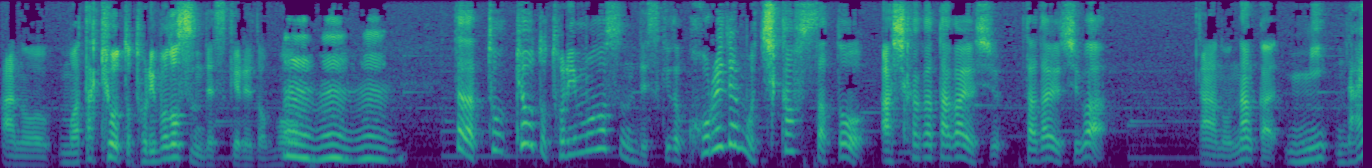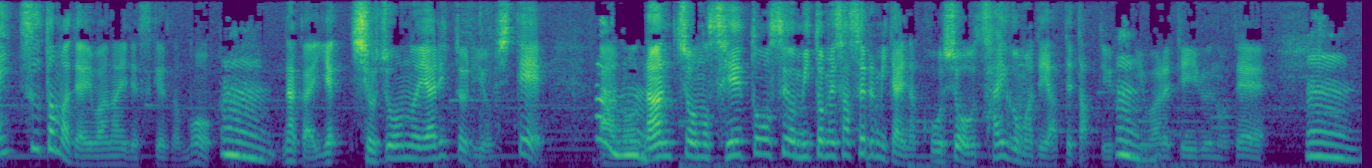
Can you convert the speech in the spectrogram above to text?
あのまた京都取り戻すんですけれども、うんうんうん。ただと京都取り戻すんですけどこれでも近房と足利忠義忠義はあのなんかに内通とまでは言わないですけれどもうん。なんかや書状のやり取りをしてあうんうんの南朝の正当性を認めさせるみたいな交渉を最後までやってたっていうふうに言われているので、うん。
